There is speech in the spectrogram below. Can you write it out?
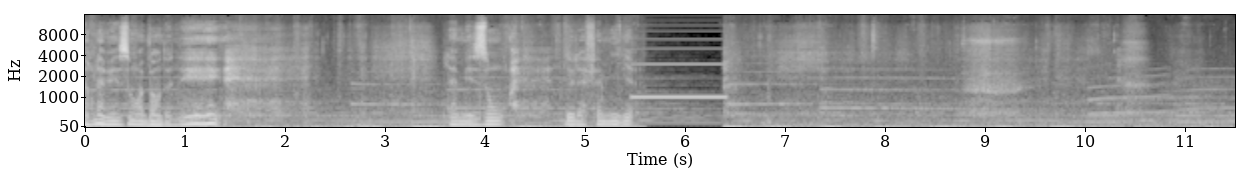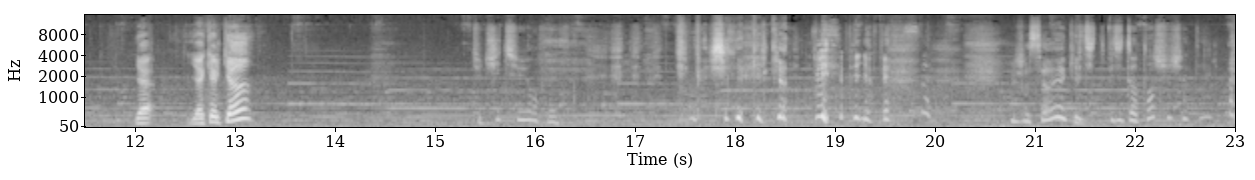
dans la maison abandonnée. La maison de la famille. Y a, y a quelqu'un? Tu te chies dessus en fait. Imagine, y a quelqu'un Mais mais y a personne. Je sais rien. Qui... Tu, tu t'entends chuchoter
